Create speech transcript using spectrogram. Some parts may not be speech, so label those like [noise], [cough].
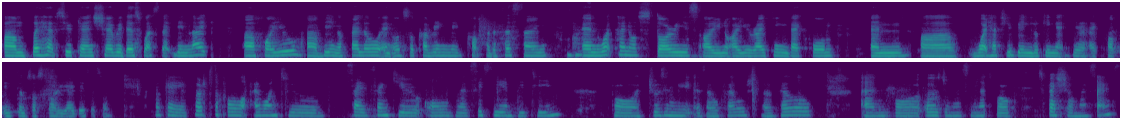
Um, perhaps you can share with us what's that been like uh, for you, uh, being a fellow and also covering COP for the first time, mm -hmm. and what kind of stories are you know are you writing back home and uh, what have you been looking at here at COP in terms of story ideas as well? Okay, first of all, I want to say thank you all the CCMP team for choosing me as a fellow, a fellow and for Earth Journalism Network, special my thanks.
